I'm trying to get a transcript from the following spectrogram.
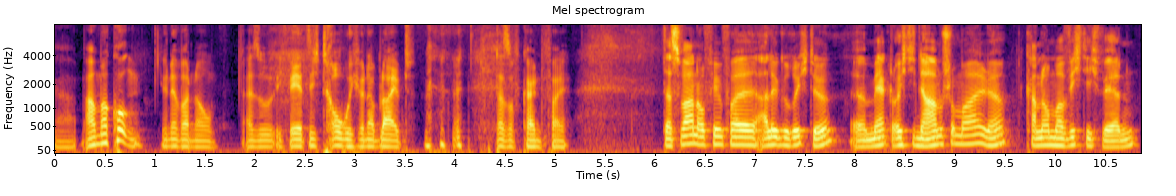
Ja, aber mal gucken. You never know. Also ich wäre jetzt nicht traurig, wenn er bleibt. das auf keinen Fall. Das waren auf jeden Fall alle Gerüchte. Äh, merkt euch die Namen schon mal, ne? Kann noch mal wichtig werden.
